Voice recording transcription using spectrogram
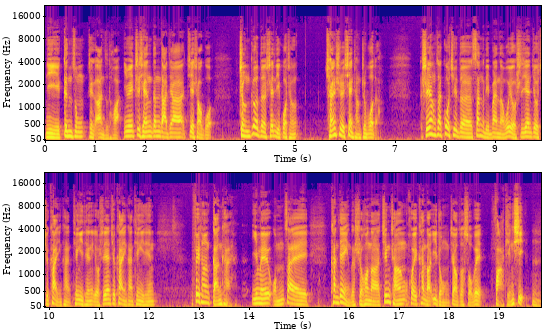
你跟踪这个案子的话，因为之前跟大家介绍过。整个的审理过程全是现场直播的。实际上，在过去的三个礼拜呢，我有时间就去看一看、听一听；有时间去看一看、听一听，非常感慨。因为我们在看电影的时候呢，经常会看到一种叫做所谓法庭戏。嗯。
